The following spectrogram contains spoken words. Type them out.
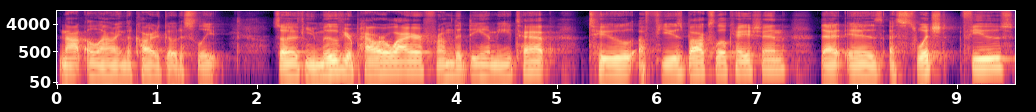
not allowing the car to go to sleep. So if you move your power wire from the DME tap to a fuse box location that is a switched fuse,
